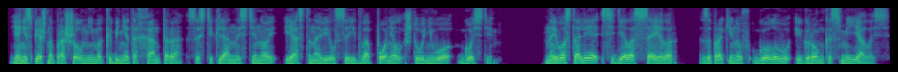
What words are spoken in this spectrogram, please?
Я неспешно прошел мимо кабинета Хантера со стеклянной стеной и остановился, едва понял, что у него гости. На его столе сидела Сейлор, запрокинув голову и громко смеялась.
